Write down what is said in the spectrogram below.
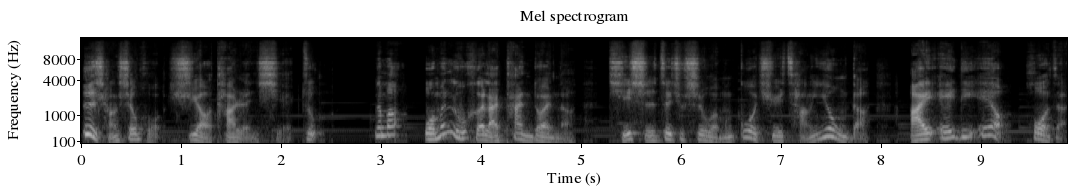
日常生活需要他人协助。那么我们如何来判断呢？其实这就是我们过去常用的 IADL 或者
